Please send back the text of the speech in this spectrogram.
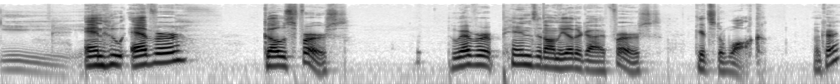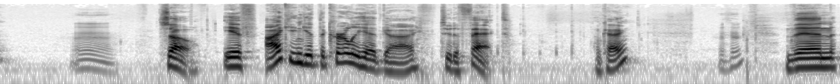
Yee. And whoever goes first, whoever pins it on the other guy first, gets to walk. Okay? So, if I can get the curly head guy to defect, okay, then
